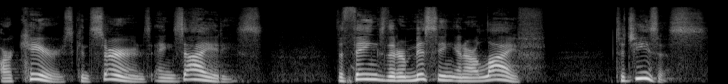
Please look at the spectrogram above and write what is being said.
our cares, concerns, anxieties, the things that are missing in our life to Jesus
